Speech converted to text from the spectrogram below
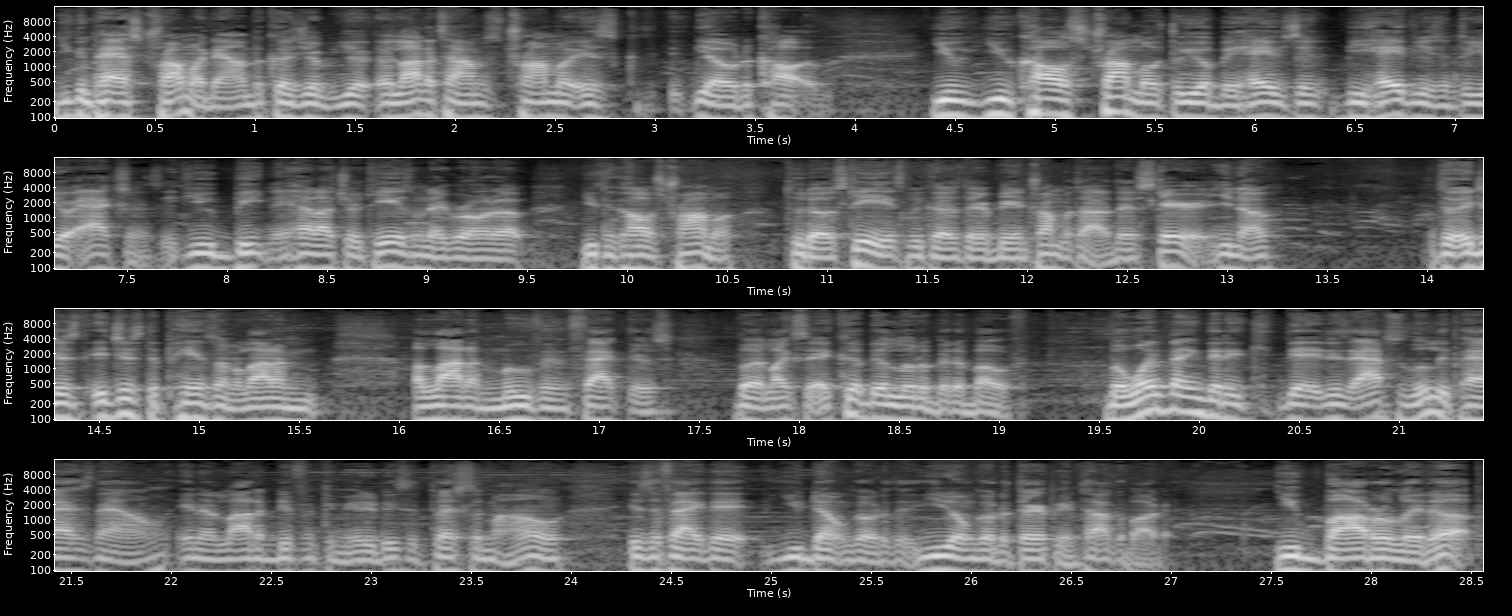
You can pass trauma down because you're, you're a lot of times trauma is you know the call you you cause trauma through your behaviors behaviors and through your actions. If you beating the hell out your kids when they're growing up, you can cause trauma to those kids because they're being traumatized. They're scared, you know. So it just it just depends on a lot of a lot of moving factors. But like I said, it could be a little bit of both. But one thing that, it, that is absolutely passed down in a lot of different communities, especially my own, is the fact that you don't go to the, you don't go to therapy and talk about it. You bottle it up.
